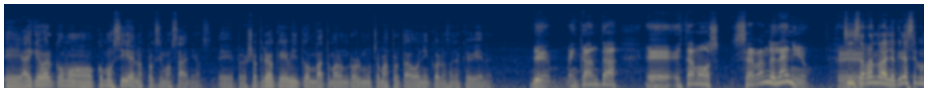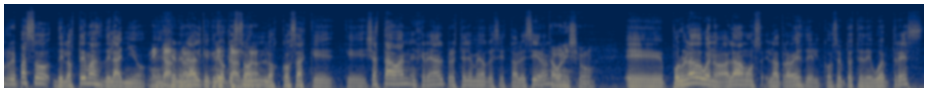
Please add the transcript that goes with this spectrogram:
Eh, hay que ver cómo, cómo sigue en los próximos años. Eh, pero yo creo que Bitcoin va a tomar un rol mucho más protagónico en los años que vienen. Bien, me encanta. Estamos cerrando el año. Sí, Eh, cerrando el año, quería hacer un repaso de los temas del año Me en encanta, general, que creo que son las cosas que, que ya estaban en general, pero este año medio que se establecieron. Está buenísimo. Eh, por un lado, bueno, hablábamos la otra vez del concepto este de Web 3,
